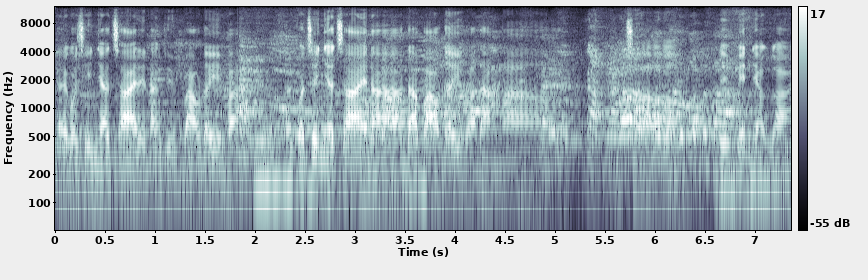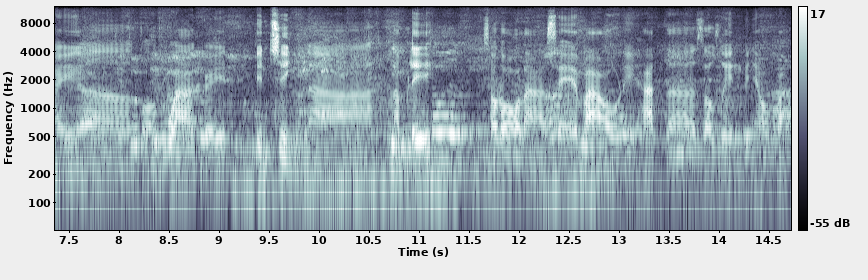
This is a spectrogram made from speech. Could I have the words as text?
Đây, quá trình nhà trai thì đang chuẩn bị vào đây và à, quá trình nhà trai là đã vào đây và đang uh, chờ để bên nhà gái uh, có qua cái tiến trình là làm lễ. Sau đó là sẽ vào để hát uh, giao duyên với nhau các bạn.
